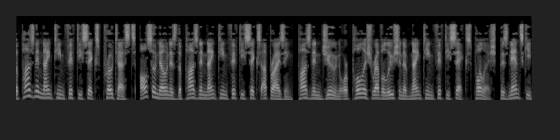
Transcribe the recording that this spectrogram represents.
The Poznan 1956 protests, also known as the Poznan 1956 Uprising, Poznan June or Polish Revolution of 1956 Polish, Poznański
